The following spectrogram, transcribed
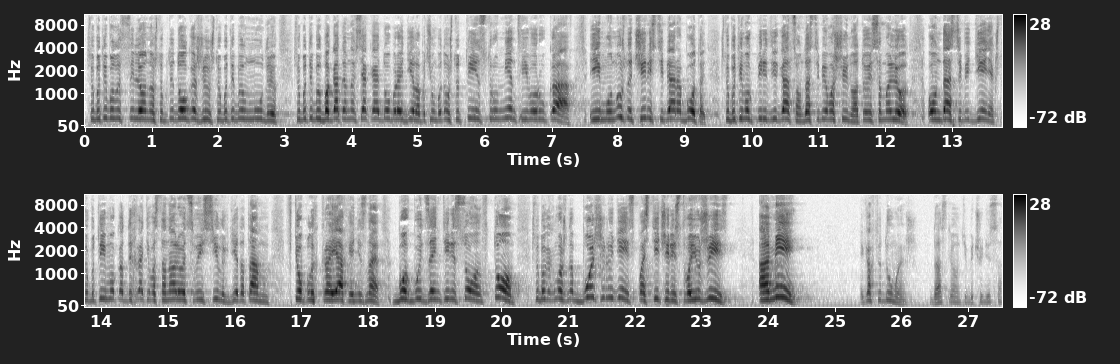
Чтобы ты был исцеленным, чтобы ты долго жил, чтобы ты был мудрым, чтобы ты был богатым на всякое доброе дело. Почему? Потому что ты инструмент в его руках, и ему нужно через тебя работать, чтобы ты мог передвигаться. Он даст тебе машину, а то и самолет. Он даст тебе денег, чтобы ты мог отдыхать и восстанавливать свои силы где-то там в теплых краях, я не знаю. Бог будет заинтересован в том, чтобы как можно больше людей спасти через твою жизнь. Аминь. И как ты думаешь, даст ли он тебе чудеса?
